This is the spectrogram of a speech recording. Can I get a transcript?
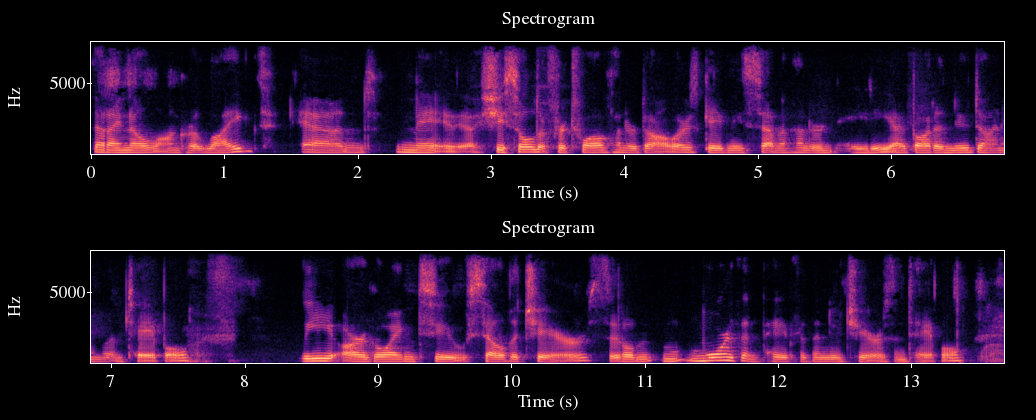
that I no longer liked, and may, she sold it for twelve hundred dollars. Gave me seven hundred and eighty. I bought a new dining room table. Nice. We are going to sell the chairs. It'll more than pay for the new chairs and table. Wow.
